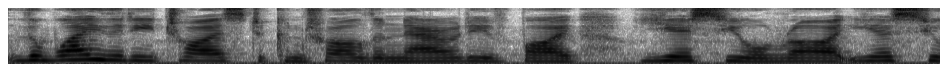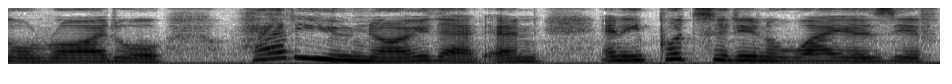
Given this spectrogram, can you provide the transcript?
the way that he tries to control the narrative by, yes, you're right, yes, you're right, or how do you know that? And and he puts it in a way as if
